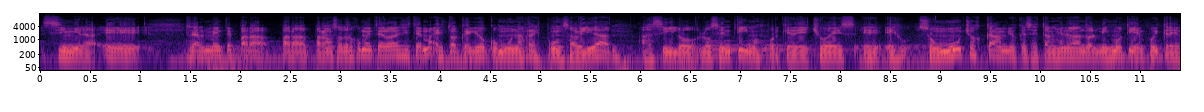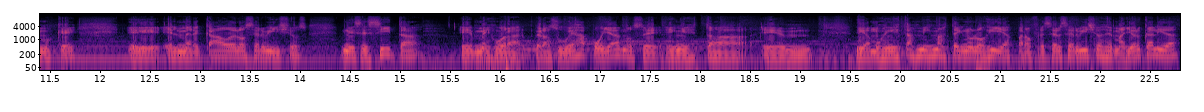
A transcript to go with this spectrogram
Sí, mira, eh, realmente para, para, para nosotros como integradores del sistema esto ha caído como una responsabilidad, así lo, lo sentimos, porque de hecho es, es- son muchos cambios que se están generando al mismo tiempo y creemos que eh, el mercado de los servicios necesita eh, mejorar, pero a su vez apoyándose en esta, em, digamos, en estas mismas tecnologías para ofrecer servicios de mayor calidad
